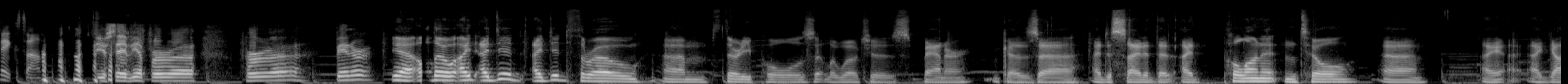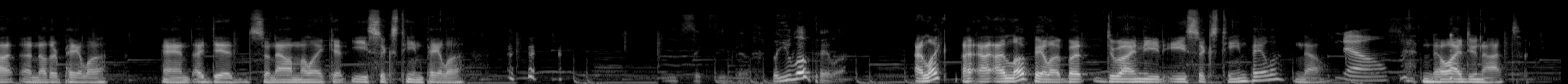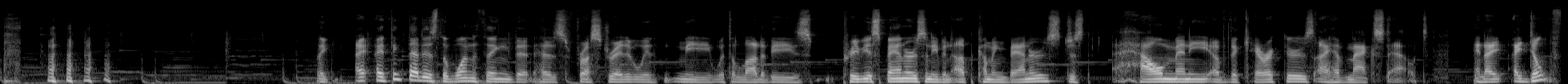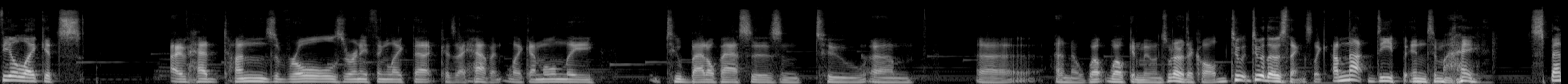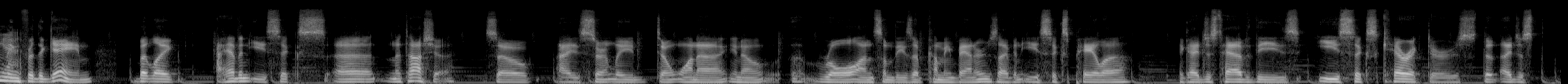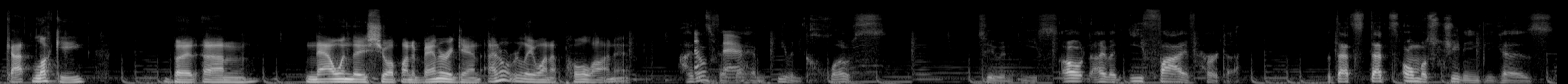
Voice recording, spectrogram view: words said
Makes sense. So you're saving up for uh, her uh, banner? yeah, although I I did I did throw um 30 pulls at Luocha's banner because uh, I decided that I'd pull on it until uh, I I got another Pela, and I did. So now I'm like at E16 Pela. He's 16 Pela. But you love Pela. I like I, I I love Pela, but do I need E16 Pela? No, No. no, I do not. like I, I think that is the one thing that has frustrated with me with a lot of these previous banners and even upcoming banners, just how many of the characters I have maxed out. And I, I don't feel like it's I've had tons of rolls or anything like that, because I haven't. Like I'm only two battle passes and two um uh I don't know, wel- Welkin Moons, whatever they're called. Two two of those things. Like I'm not deep into my spending Yeah. for the game, but like I have an E6 uh Natasha. So I certainly don't want to, you know, uh, roll on some of these upcoming banners. I have an E6 Pela. Like I just have these E6 characters that I just got lucky. But um now when they show up on a banner again, I don't really want to pull on it. I don't That's think fair. I am even close to an E. Oh, I have an E5 Herta, but that's that's almost cheating because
